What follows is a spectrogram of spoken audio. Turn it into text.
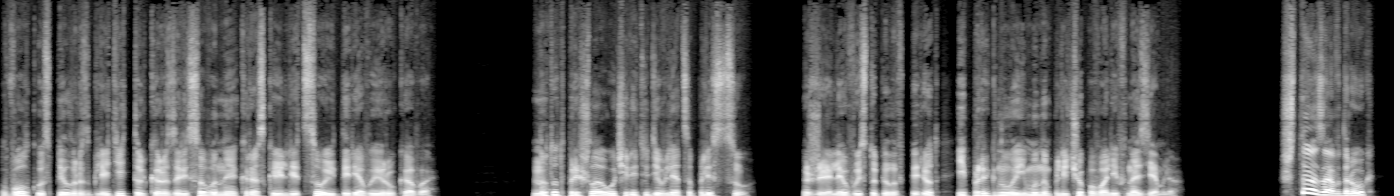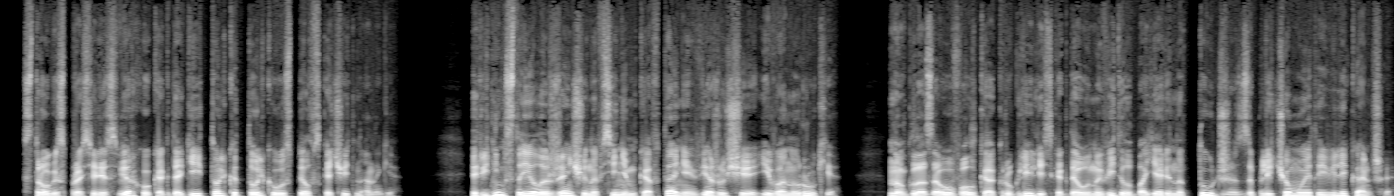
Волк успел разглядеть только разрисованное краской лицо и дырявые рукава. Но тут пришла очередь удивляться плесцу. Желя выступила вперед и прыгнула ему на плечо, повалив на землю. «Что за вдруг?» — строго спросили сверху, когда Гей только-только успел вскочить на ноги. Перед ним стояла женщина в синем кафтане, вяжущая Ивану руки. Но глаза у волка округлились, когда он увидел боярина тут же, за плечом у этой великанши.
